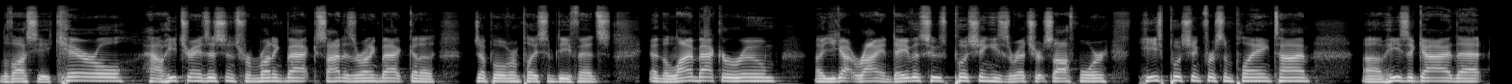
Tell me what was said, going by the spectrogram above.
Lovasea Carroll, how he transitions from running back, signed as a running back, going to jump over and play some defense. And the linebacker room, uh, you got Ryan Davis who's pushing. He's a redshirt sophomore. He's pushing for some playing time. Um, he's a guy that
